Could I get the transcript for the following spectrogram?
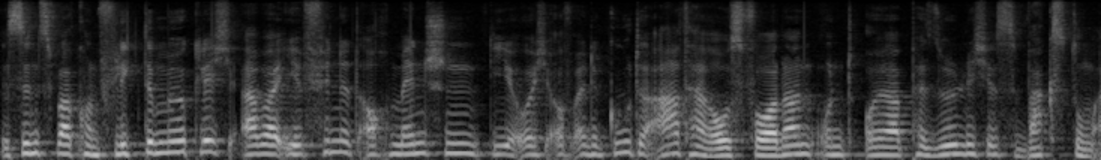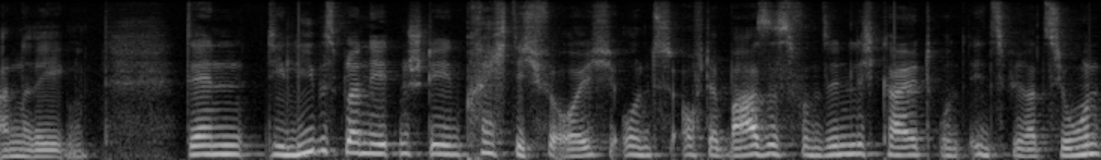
Es sind zwar Konflikte möglich, aber ihr findet auch Menschen, die euch auf eine gute Art herausfordern und euer persönliches Wachstum anregen. Denn die Liebesplaneten stehen prächtig für euch und auf der Basis von Sinnlichkeit und Inspiration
